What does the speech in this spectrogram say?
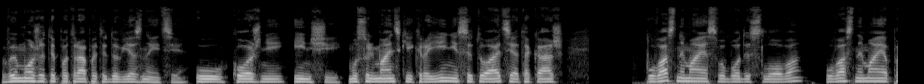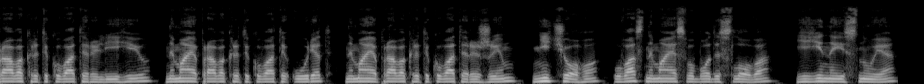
ви можете потрапити до в'язниці. У кожній іншій мусульманській країні ситуація така ж. У вас немає свободи слова, у вас немає права критикувати релігію, немає права критикувати уряд, немає права критикувати режим, нічого. У вас немає свободи слова, її не існує.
